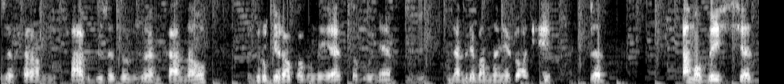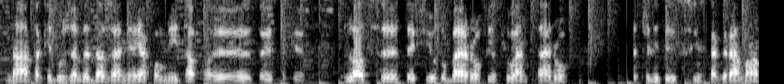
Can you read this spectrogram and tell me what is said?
że sam fakt, że założyłem kanał, drugi rok ogólny jest, ogólnie Mhm. Nagrywam na niego i że samo wyjście na takie duże wydarzenie jako meetup, y, to jest takie zlot y, tych youtuberów, influencerów, czyli tych z Instagrama,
